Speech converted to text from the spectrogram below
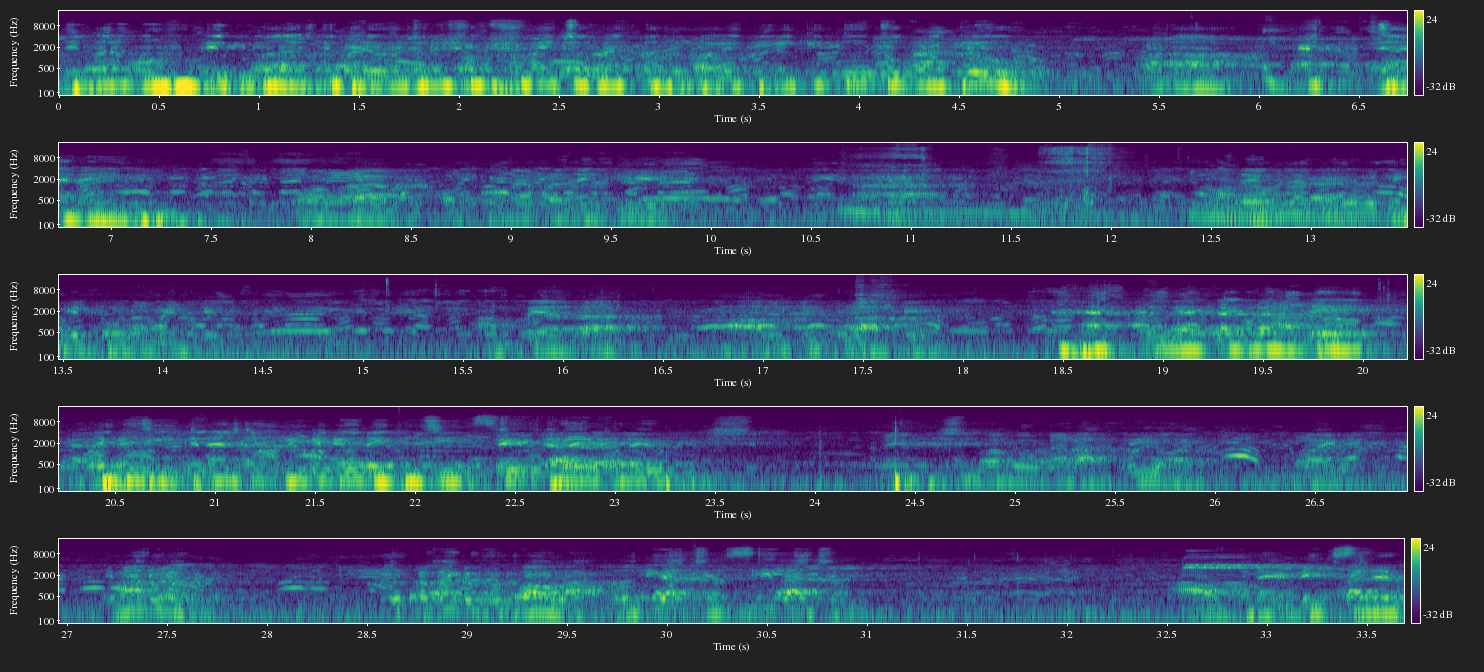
যে কোনো মুহূর্তে বিপদ আসতে পারে ওই জন্য সবসময় চোখ রাখতে হবে বলের দিকে কিন্তু চোখ রাখলেও যায় না এইগুলো বর্তমানে আমরা দেখি আমাদের ক্রিকেট টুর্নামেন্টে আম্পায়াররা কিন্তু রাখে একদম একটা করে ইন্টারন্যাশনাল ক্রিকেটেও মানে আর ওখানে রাজেশ ইমানুয়েল সাইমন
